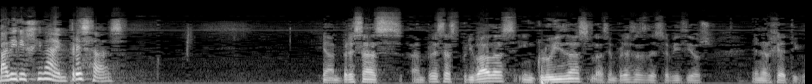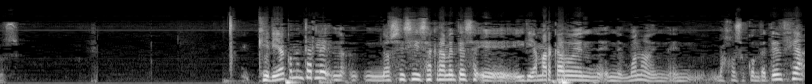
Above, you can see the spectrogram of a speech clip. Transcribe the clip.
va dirigida a empresas. A empresas, a empresas privadas, incluidas las empresas de servicios energéticos. Quería comentarle, no, sé si exactamente eh, iría marcado en, bueno, bajo su competencia.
